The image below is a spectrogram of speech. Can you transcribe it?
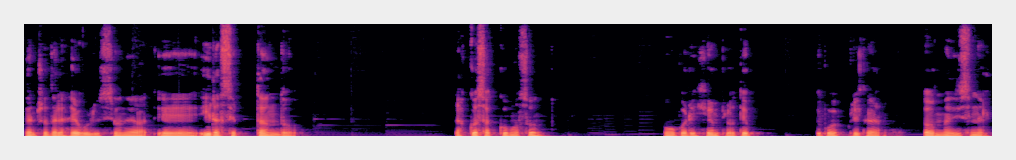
dentro de las evoluciones eh, ir aceptando las cosas como son. Como por ejemplo, te, puedo explicar. Todos me dicen, eh,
